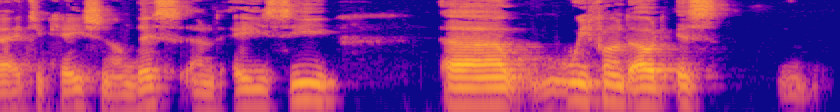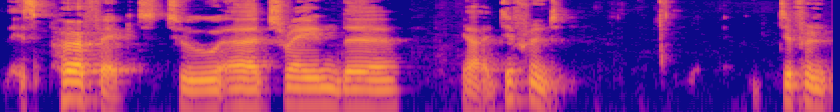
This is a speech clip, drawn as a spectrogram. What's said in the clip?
education on this, and AEC uh, we found out is is perfect to uh, train the yeah different different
